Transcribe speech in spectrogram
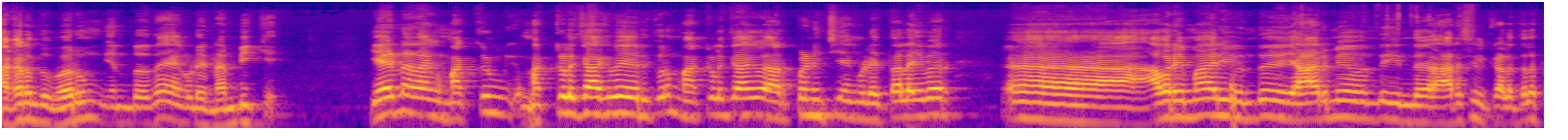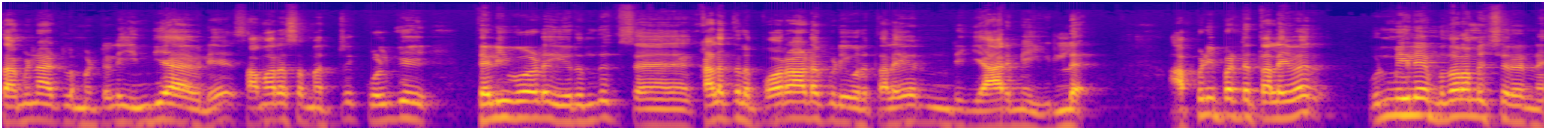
நகர்ந்து வரும் என்பதுதான் எங்களுடைய நம்பிக்கை. ஏன்னா நாங்கள் மக்கள் மக்களுக்காகவே இருக்கிறோம். மக்களுக்காகவே அர்ப்பணித்து எங்களுடைய தலைவர் அவரை மாதிரி வந்து யாருமே வந்து இந்த அரசியல் காலத்தில் தமிழ்நாட்டில் மட்டும் இல்லை இந்தியாவிலே சமரசமற்று கொள்கை தெளிவோடு இருந்து களத்தில் போராடக்கூடிய ஒரு தலைவர் இன்றைக்கு யாருமே இல்லை. அப்படிப்பட்ட தலைவர் உண்மையிலே முதலமைச்சர் என்ன?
